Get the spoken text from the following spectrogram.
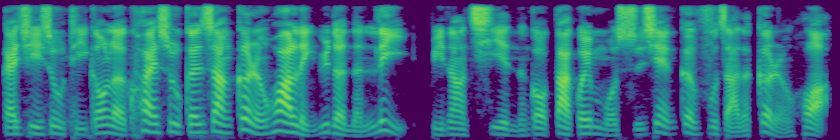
该技术提供了快速跟上个人化领域的能力，并让企业能够大规模实现更复杂的个人化。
